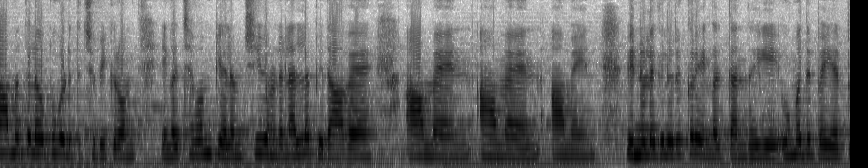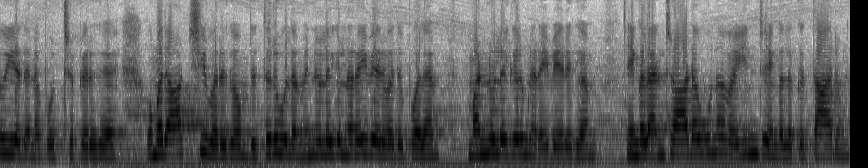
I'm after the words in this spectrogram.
நாமத்தில் ஒப்பு கொடுத்து சுபிக்கிறோம் எங்கள் செவம் கேளும் ஜீவனுடைய நல்ல பிதாவே ஆமேன் ஆமென் ஆமென். விண்ணுலகில் இருக்கிற எங்கள் தந்தையே உமது பெயர் தூயதென போற்று பெறுக உமது ஆட்சி வருக உமது திருவுளம் விண்ணுலகில் நிறைவேறுவது போல மண்ணுலகிலும் நிறைவேறுக. எங்கள் அன்றாட உணவை இன்று எங்களுக்கு தாரும்.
